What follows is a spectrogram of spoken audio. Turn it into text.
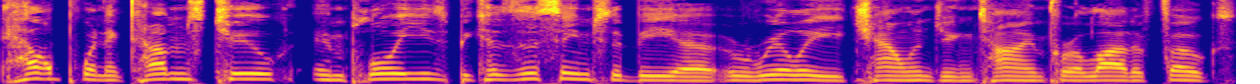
help when it comes to employees because this seems to be a really challenging time for a lot of folks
